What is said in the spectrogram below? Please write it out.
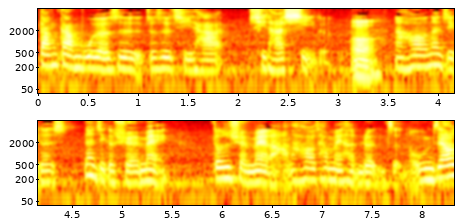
当干部的是就是其他其他系的，嗯，然后那几个那几个学妹都是学妹啦，然后他们也很认真。我们只要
